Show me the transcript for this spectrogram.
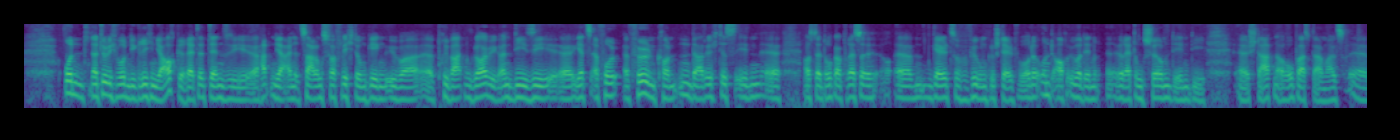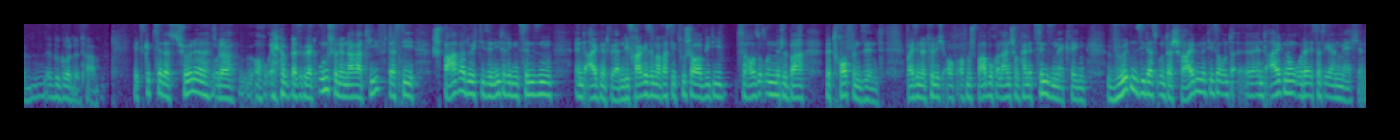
Und natürlich wurden die Griechen ja auch gerettet, denn sie äh, hatten ja eine Zahlungsverpflichtung gegenüber äh, privaten Gläubigern, die sie äh, jetzt erfüllen konnten, dadurch, dass ihnen äh, aus der Druckerpresse ähm, Geld zur Verfügung gestellt wurde und auch über den äh, Rettungsschirm, den die äh, Staaten Europas damals ähm, begründet haben. Jetzt gibt es ja das schöne oder auch besser gesagt unschöne Narrativ, dass die Sparer durch diese niedrigen Zinsen enteignet werden. Die Frage ist immer, was die Zuschauer, wie die zu Hause unmittelbar betroffen sind, weil sie natürlich auch auf dem Sparbuch allein schon keine Zinsen mehr kriegen. Würden Sie das unterschreiben mit dieser äh, Enteignung oder ist das eher ein Märchen?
